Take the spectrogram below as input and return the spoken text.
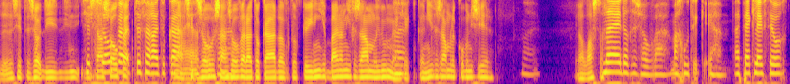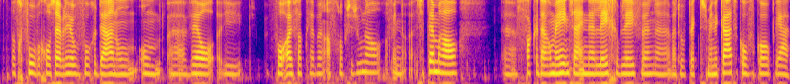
Eh, Er zitten zo, die, die, staan zo, zo ver, te ver uit elkaar. ja, Ja, zitten dat zo, ook staan zo ver uit elkaar, dat, dat kun je niet, bijna niet gezamenlijk doen, denk ik. Kun je niet gezamenlijk communiceren. Nee. Ja, lastig. Nee, dat is ook waar. Maar goed, ik, ja, bij PEC leeft heel dat gevoel van... God, ze hebben er heel veel voor gedaan om, om eh, wel die vol uitvak hebben... afgelopen seizoen al, of in eh, september al. Eh, vakken daaromheen zijn eh, leeg gebleven, waardoor PEC dus minder kaarten kon verkopen. Ja,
